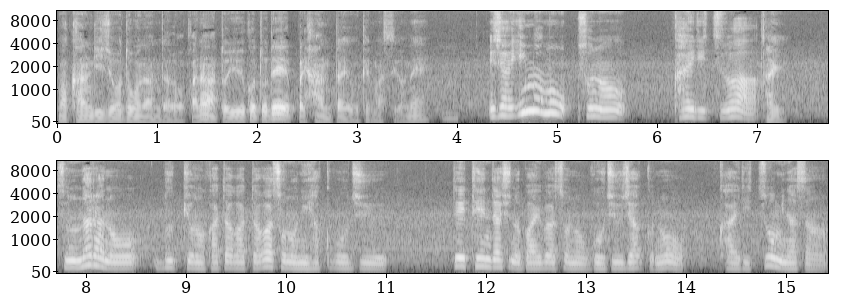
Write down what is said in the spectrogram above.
まあ、管理上どうなんだろうかなということでやっぱり反対を受けますよね、うん、えじゃあ今もその戒律は、はい、その奈良の仏教の方々はその250で天台宗の場合はその50弱の戒律を皆さん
